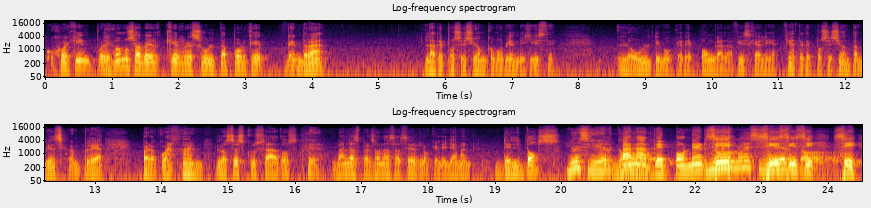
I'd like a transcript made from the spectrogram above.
Joaquín, pues vamos a ver qué resulta porque vendrá la deposición, como bien dijiste. Lo último que deponga la fiscalía, fíjate, deposición también se emplea para cuando en los excusados van las personas a hacer lo que le llaman del 2. No es cierto. Van a deponer, sí, no es sí, sí, sí, sí,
